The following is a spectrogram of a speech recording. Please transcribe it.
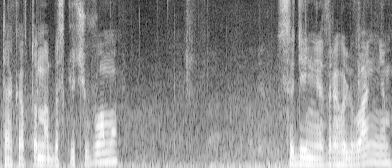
Так, авто на безключовому. Сидіння з регулюванням.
